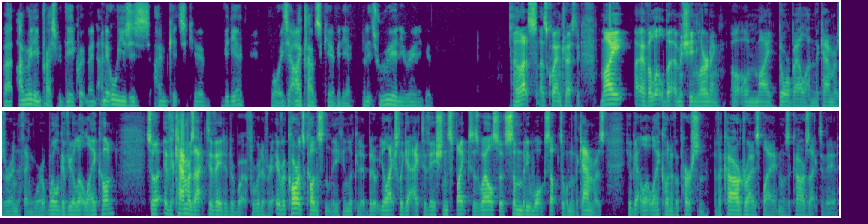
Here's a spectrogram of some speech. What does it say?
But I'm really impressed with the equipment, and it all uses HomeKit secure video, or is it iCloud secure video? But it's really, really good. Now that's that's quite interesting. My I have a little bit of machine learning on my doorbell and the cameras around the thing, where it will give you a little icon so if the camera's activated or for whatever, it records constantly. You can look at it, but you'll actually get activation spikes as well. So if somebody walks up to one of the cameras, you'll get a little icon of a person. If a car drives by, it knows a car's activated.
